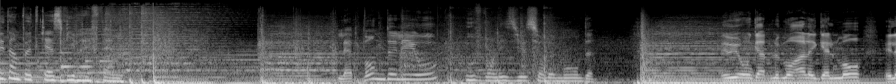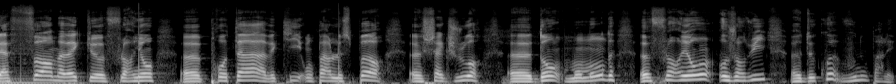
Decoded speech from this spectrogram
C'est un podcast Vivre FM. La bande de Léo, ouvrons les yeux sur le monde. Et oui, on garde le moral également et la forme avec euh, Florian euh, Prota, avec qui on parle le sport euh, chaque jour euh, dans Mon Monde. Euh, Florian, aujourd'hui, euh, de quoi vous nous parlez?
